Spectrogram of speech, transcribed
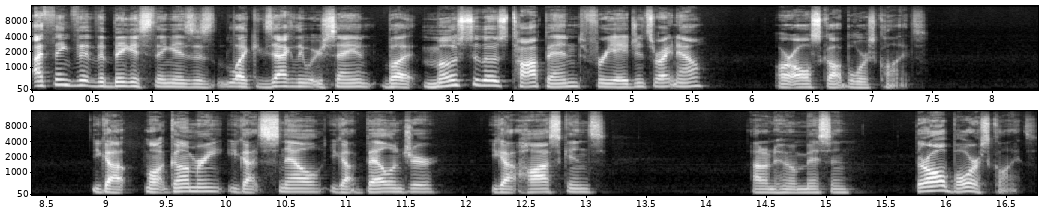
I think that the biggest thing is is like exactly what you're saying, but most of those top end free agents right now are all Scott Boras clients. You got Montgomery, you got Snell, you got Bellinger, you got Hoskins. I don't know who I'm missing. They're all Boras clients.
